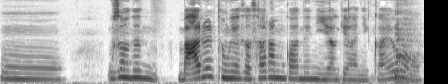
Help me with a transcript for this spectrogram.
어, 우선은 말을 통해서 사람과는 이야기하니까요. 네.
